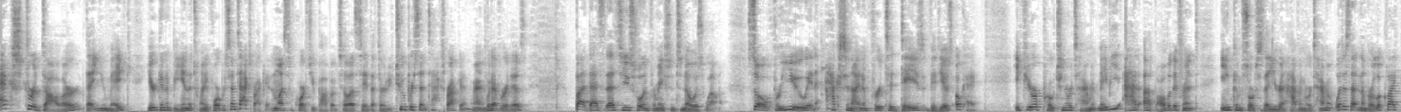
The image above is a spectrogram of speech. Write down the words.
extra dollar that you make, you're going to be in the 24% tax bracket. Unless, of course, you pop up to, let's say, the 32% tax bracket, right? Whatever it is. But that's that's useful information to know as well. So for you, an action item for today's videos, okay, if you're approaching retirement, maybe add up all the different income sources that you're going to have in retirement. What does that number look like?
